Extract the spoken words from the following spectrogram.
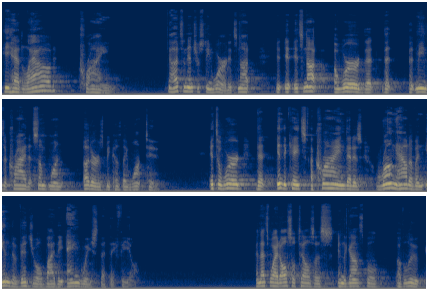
he had loud crying. Now, that's an interesting word. It's not, it, it, it's not a word that, that, that means a cry that someone utters because they want to. It's a word that indicates a crying that is wrung out of an individual by the anguish that they feel. And that's why it also tells us in the Gospel of Luke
